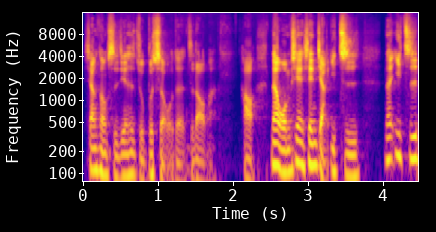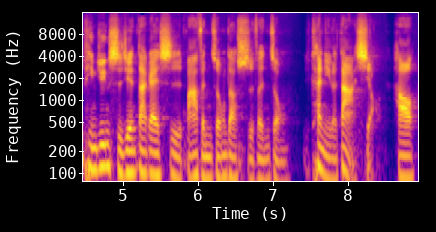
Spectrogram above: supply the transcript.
相同时间是煮不熟的，知道吗？好，那我们现在先讲一只，那一只平均时间大概是八分钟到十分钟，看你的大小。好，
